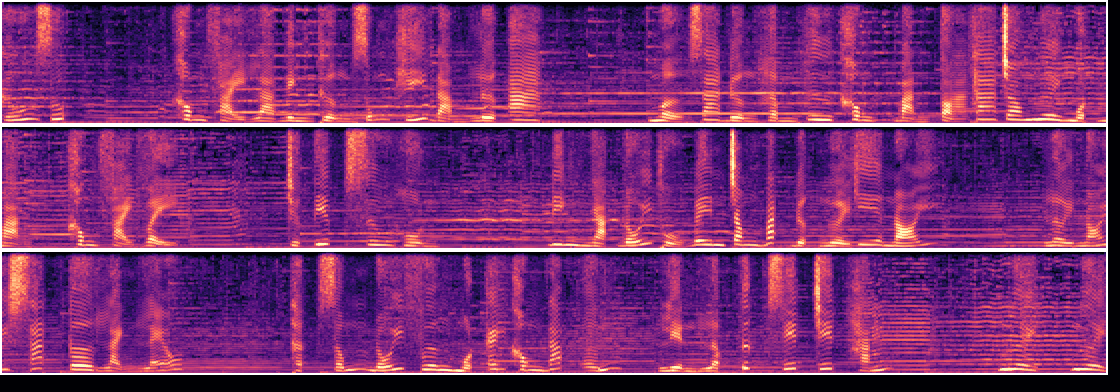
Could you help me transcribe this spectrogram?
cứu giúp, Không phải là bình thường dũng khí đảm lược A. Mở ra đường hầm hư không, bản tỏa tha cho ngươi một mạng, Không phải vậy. Trực tiếp sư hồn. Đinh nhạc đối thủ bên trong bắt được người kia nói. Lời nói sát cơ lạnh lẽo. Thật giống đối phương một cách không đáp ứng Liền lập tức giết chết hắn. Ngươi, ngươi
